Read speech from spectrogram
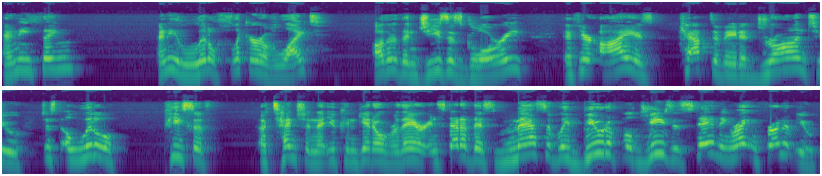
anything, any little flicker of light other than Jesus' glory, if your eye is captivated, drawn to just a little piece of attention that you can get over there instead of this massively beautiful Jesus standing right in front of you.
